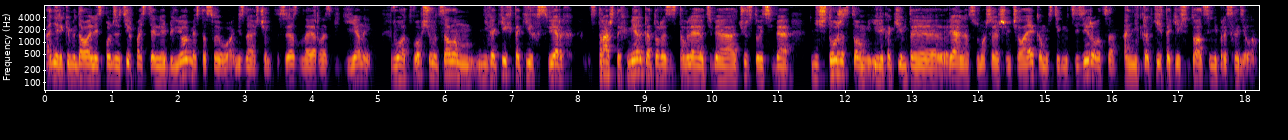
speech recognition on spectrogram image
они рекомендовали использовать их постельное белье вместо своего. Не знаю, с чем это связано, наверное, с гигиеной. Вот. В общем и целом, никаких таких сверх страшных мер, которые заставляют тебя чувствовать себя ничтожеством или каким-то реально сумасшедшим человеком и стигматизироваться, а никаких таких ситуаций не происходило.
